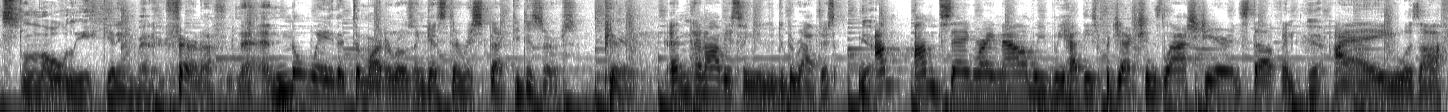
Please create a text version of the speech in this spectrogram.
slowly getting better. Fair enough. Uh, No way that DeMar DeRozan gets the respect he deserves. Period. And and obviously you do the Raptors. Yeah. I'm I'm saying right now we we had these projections last year and stuff, and Yeah. I was off.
